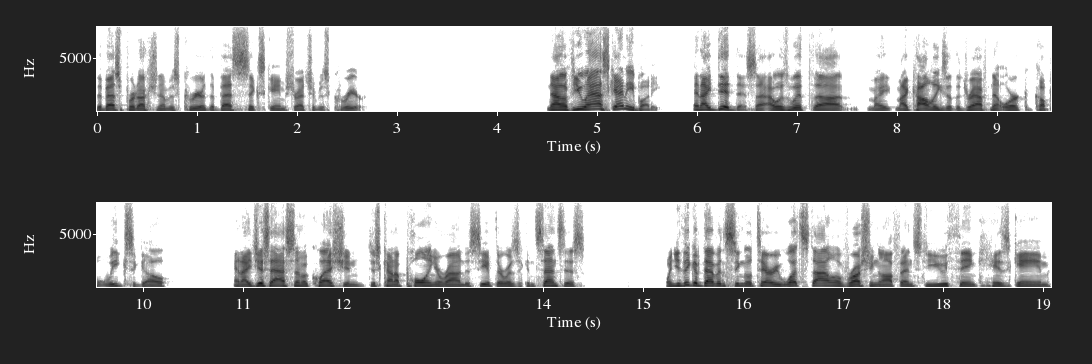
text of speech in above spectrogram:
the best production of his career, the best six game stretch of his career. Now, if you ask anybody, and I did this, I was with uh, my my colleagues at the Draft Network a couple weeks ago, and I just asked them a question, just kind of pulling around to see if there was a consensus. When you think of Devin Singletary, what style of rushing offense do you think his game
